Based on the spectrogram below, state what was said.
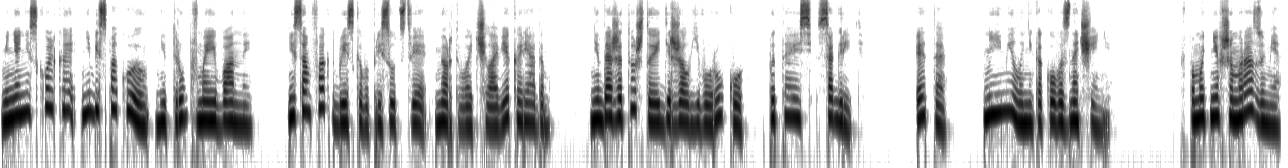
Меня нисколько не беспокоил ни труп в моей ванной, ни сам факт близкого присутствия мертвого человека рядом, ни даже то, что я держал его руку, пытаясь согреть. Это не имело никакого значения. В помутневшем разуме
